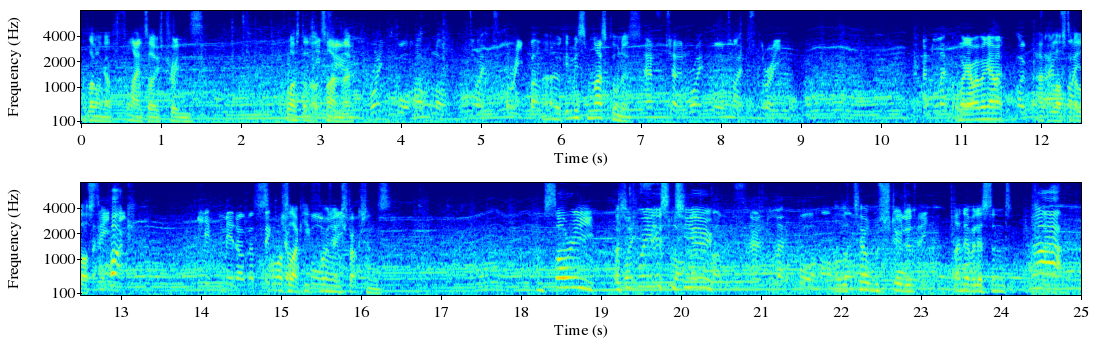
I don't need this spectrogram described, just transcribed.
Because I'm going to fly into those trees. Lost a lot of time though. Right four half long, tightens three bump. Oh, give me some nice corners. And turn right four tightens three. Left am I going? I going? I and lost it, I tightens lost. Fuck! Keep mid over big So also jump, like keep 40. instructions. I'm sorry. I should really listen to you. bumps And left four half I was a terrible student. I never listened. Ah!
